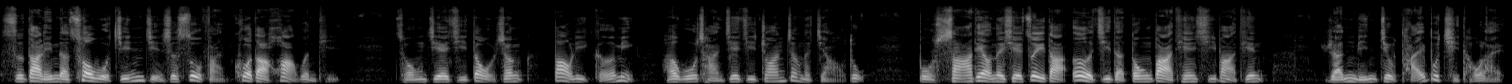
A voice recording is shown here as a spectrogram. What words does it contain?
斯大林的错误仅仅是肃反扩大化问题，从阶级斗争、暴力革命和无产阶级专政的角度，不杀掉那些罪大恶极的东霸天西霸天，人民就抬不起头来。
